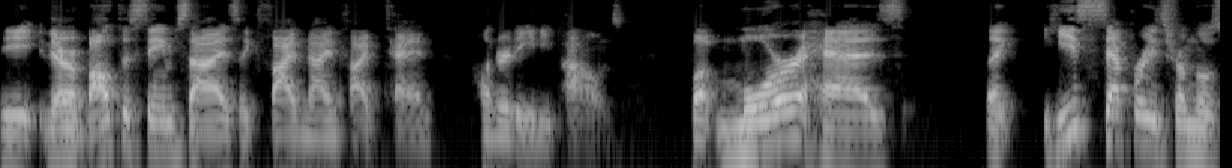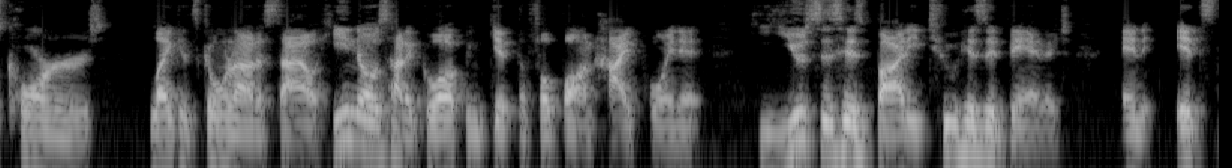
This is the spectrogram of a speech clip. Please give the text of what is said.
The, they're about the same size, like 5'9", 5'10", 180 pounds. But Moore has, like, he separates from those corners like it's going out of style. He knows how to go up and get the football and high point it. He uses his body to his advantage, and it's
